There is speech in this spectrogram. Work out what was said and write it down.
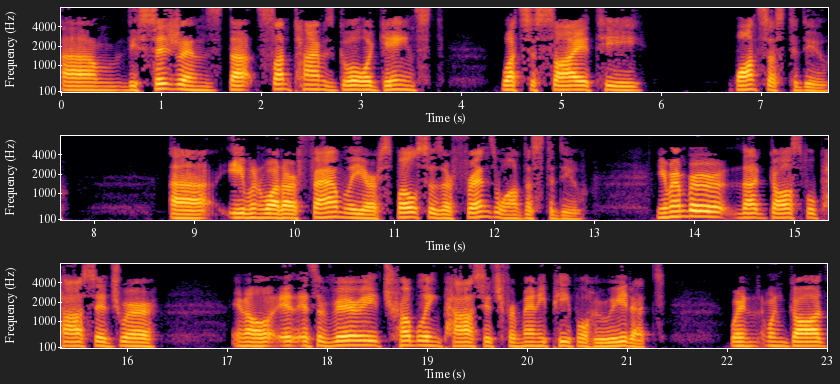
um, decisions that sometimes go against what society wants us to do uh, even what our family, our spouses, our friends want us to do. You remember that gospel passage where, you know, it, it's a very troubling passage for many people who read it. When, when God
